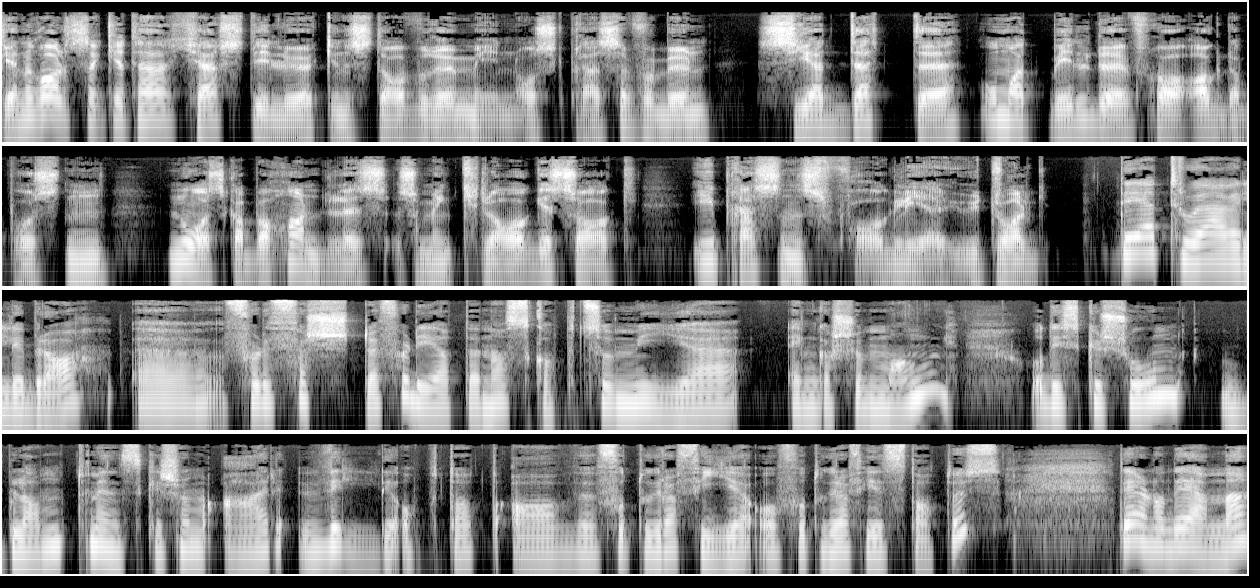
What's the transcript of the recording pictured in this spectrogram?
Generalsekretær Kjersti Løken Stavrum i Norsk Presseforbund sier dette om at bildet fra Agderposten nå skal behandles som en klagesak i Pressens faglige utvalg. Det tror jeg er veldig bra. Eh, for det første fordi at den har skapt så mye engasjement og diskusjon blant mennesker som er veldig opptatt av fotografiet og fotografiets status. Det er nå det ene.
